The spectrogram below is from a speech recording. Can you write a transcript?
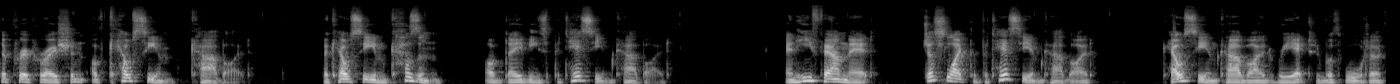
the preparation of calcium carbide, the calcium cousin of Davy's potassium carbide. And he found that, just like the potassium carbide, calcium carbide reacted with water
